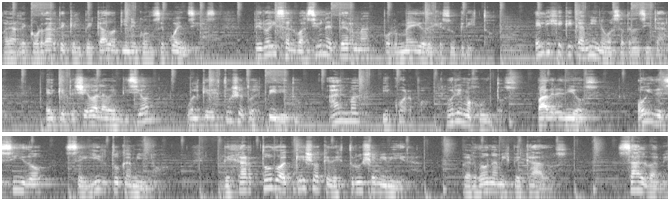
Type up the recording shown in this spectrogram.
para recordarte que el pecado tiene consecuencias, pero hay salvación eterna por medio de Jesucristo. Elige qué camino vas a transitar, el que te lleva a la bendición o el que destruye tu espíritu, alma y cuerpo. Oremos juntos. Padre Dios, hoy decido seguir tu camino, dejar todo aquello que destruye mi vida. Perdona mis pecados, sálvame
